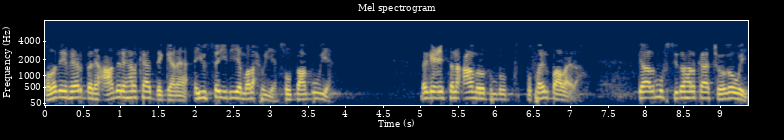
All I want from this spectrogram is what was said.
Qoladii reer bani caamire halkaa deganaa ayuu sayid iyo madax u yahay suldaan buu yahay. Magaciisana caamir ibnu tufayl baa la ydhaha gaal mufsido halkaa jooga wey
